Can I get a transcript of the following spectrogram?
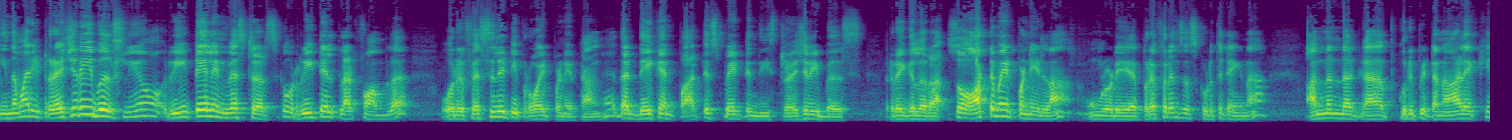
இந்த மாதிரி ட்ரெஷரி பில்ஸ்லையும் ரீட்டைல் இன்வெஸ்டர்ஸ்க்கு ஒரு ரீட்டைல் பிளாட்ஃபார்மில் ஒரு ஃபெசிலிட்டி ப்ரொவைட் பண்ணியிருக்காங்க that they can participate in these treasury bills ரெகுலராக ஸோ ஆட்டோமேட் பண்ணிடலாம். உங்களுடைய ப்ரிஃபரன்சஸ் கொடுத்துட்டிங்கன்னா அந்தந்த குறிப்பிட்ட நாளைக்கு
